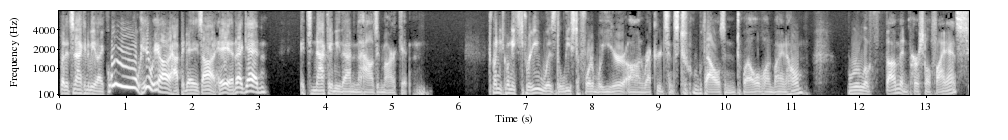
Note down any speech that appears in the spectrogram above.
But it's not going to be like, "Woo, here we are, happy days on, hey, it again." It's not going to be that in the housing market. 2023 was the least affordable year on record since 2012 on buying a home. Rule of thumb in personal finance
